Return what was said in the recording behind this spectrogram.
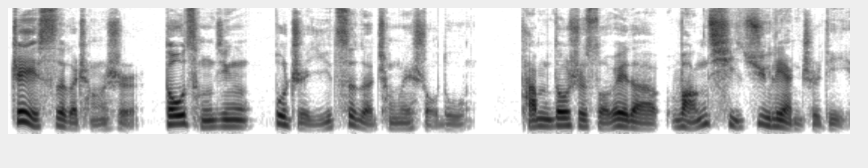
这四个城市都曾经不止一次的成为首都，他们都是所谓的王气聚敛之地。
